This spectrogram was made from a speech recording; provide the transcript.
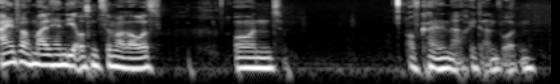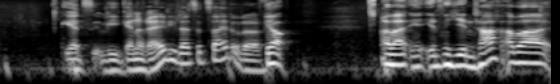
Einfach mal Handy aus dem Zimmer raus und auf keine Nachricht antworten. Jetzt wie generell die letzte Zeit, oder? Ja. Aber jetzt nicht jeden Tag, aber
